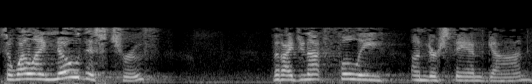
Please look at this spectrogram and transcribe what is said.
So while I know this truth, that I do not fully understand God,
